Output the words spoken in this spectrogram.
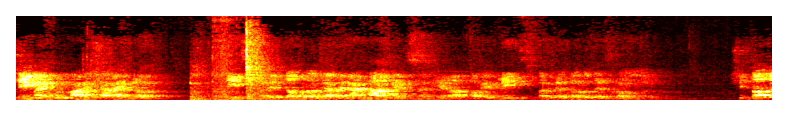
cei mai buni mareșali ai lor. Dinspre Dobrogea venea Markensen, era poreblit spărgătorul de fronturi. Și toată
